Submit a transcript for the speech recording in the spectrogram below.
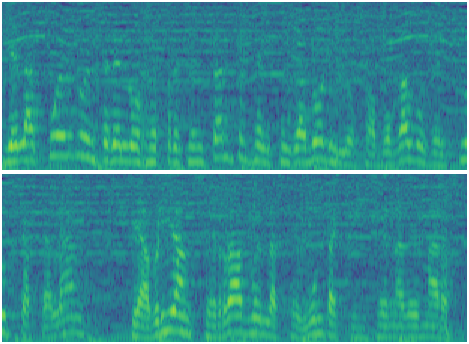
y el acuerdo entre los representantes del jugador y los abogados del club catalán se habrían cerrado en la segunda quincena de marzo.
